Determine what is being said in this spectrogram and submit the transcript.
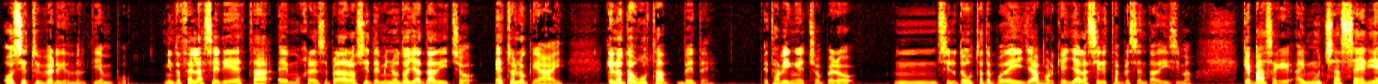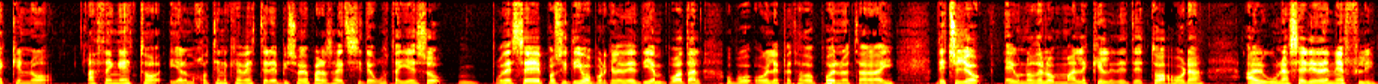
o si estoy perdiendo el tiempo. Y entonces la serie esta, eh, Mujeres Separadas, a los 7 minutos ya te ha dicho, esto es lo que hay. ¿Que no te gusta? Vete. Está bien hecho, pero mmm, si no te gusta te puedes ir ya porque ya la serie está presentadísima. ¿Qué pasa? Que hay muchas series que no hacen esto y a lo mejor tienes que ver este episodio para saber si te gusta y eso puede ser positivo porque le dé tiempo a tal o, o el espectador puede no estar ahí. De hecho yo es uno de los males que le detesto ahora a alguna serie de Netflix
